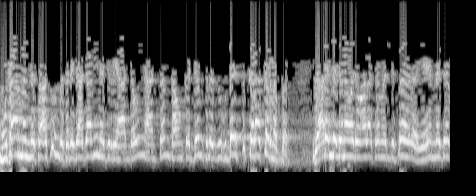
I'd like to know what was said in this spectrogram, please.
ሙታን መነሳቱን በተደጋጋሚ ነግሬሃለሁ አንተም ታውን ቀደም ስለዚህ ጉዳይ ስትከራከር ነበር። ዛሬ እንደገና ወደ ኋላ ተመልሰ ይሄን ነገር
